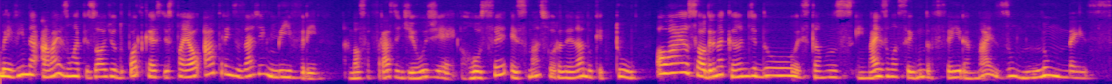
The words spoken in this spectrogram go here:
bem-vinda a mais um episódio do podcast de espanhol Aprendizagem Livre. A nossa frase de hoje é Você es más ordenado que tu. Olá, eu sou Aldrina Cândido. Estamos em mais uma segunda-feira, mais um lunes.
